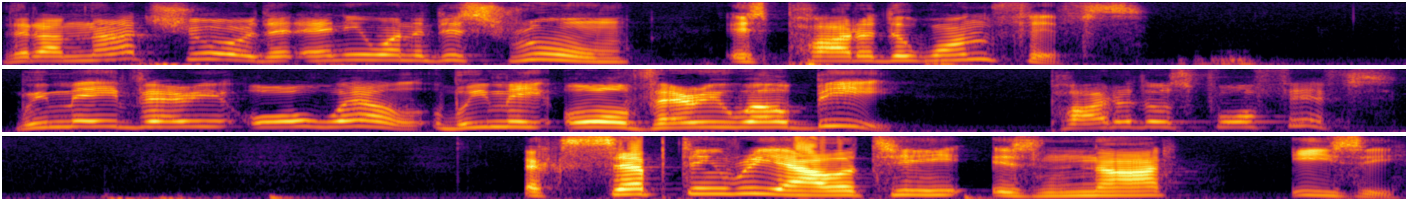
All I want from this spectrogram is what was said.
that I'm not sure that anyone in this room is part of the one fifths. We may very all well, we may all very well be part of those four fifths. Accepting reality is not easy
